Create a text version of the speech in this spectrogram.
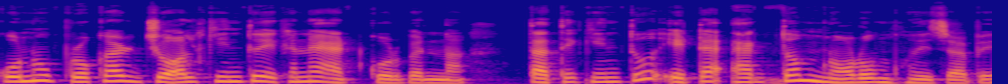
কোনো প্রকার জল কিন্তু এখানে অ্যাড করবেন না। তাতে কিন্তু এটা একদম নরম হয়ে যাবে।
